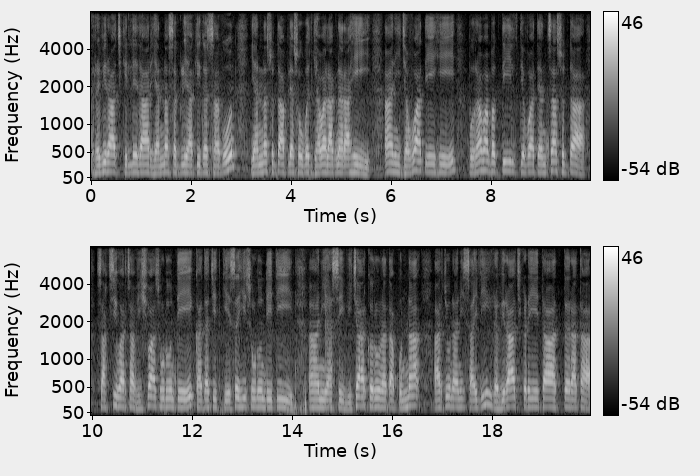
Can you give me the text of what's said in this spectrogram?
रविराज किल्लेदार यांना सगळी हकीकत सांगून यांनासुद्धा आपल्यासोबत घ्यावा लागणार आहे. आणि जेव्हा ते हे पुरावा बघतील तेव्हा त्यांचासुद्धा साक्षीवरचा विश्वास सोडून ते कदाचित केसही सोडून देतील. आणि असे विचार करून आता पुन्हा अर्जुन आणि सायली रविराजकडे येतात. तर आता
